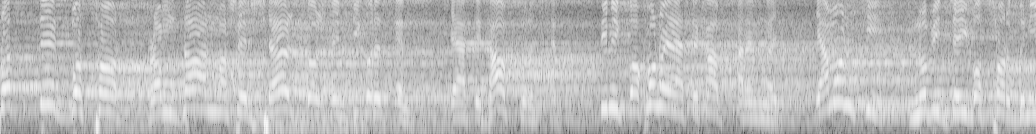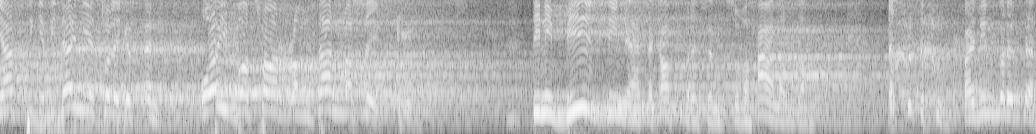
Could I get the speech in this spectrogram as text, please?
প্রত্যেক বছর রমজান মাসের শেষ দশ দিন কি করেছেন? এতেকাফ করেছেন। তিনি কখনো এতেকাফ ছাড়েন নাই। এমন কি নবী যেই বছর দুনিয়ার থেকে বিদায় নিয়ে চলে গেছেন, ওই বছর রমজান মাসে তিনি ২০ দিন এতেকাফ করেছেন সুবহান আল্লাহ কয়দিন করেছেন?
